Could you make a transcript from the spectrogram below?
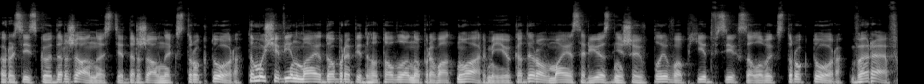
російської державності, державних структур, тому що він має добре підготовлену приватну армію. Кадиров має серйозніший вплив обхід всіх силових структур. В РФ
